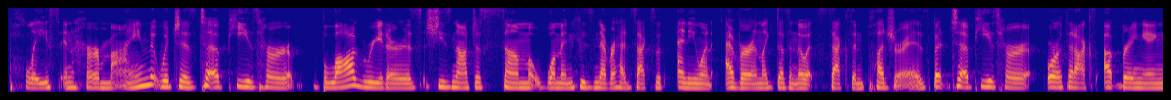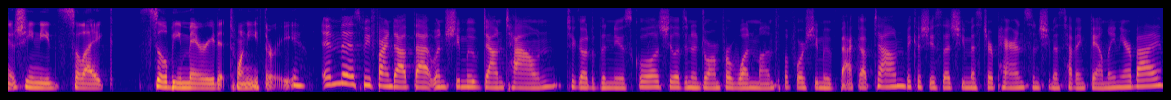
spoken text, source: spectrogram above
place in her mind, which is to appease her blog readers. She's not just some woman who's never had sex with anyone ever and like doesn't know what sex and pleasure is, but to appease her orthodox upbringing, she needs to like still be married at 23. In this, we find out that when she moved downtown to go to the new school, she lived in a dorm for one month before she moved back uptown because she said she missed her parents and she missed having family nearby.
